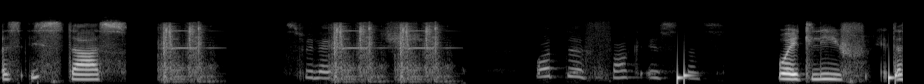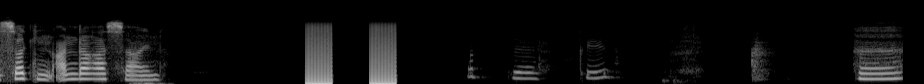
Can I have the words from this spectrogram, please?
Was ist das? Was für eine. What the fuck ist das? Wait, leave. Das sollte ein anderer sein. Der, okay. Hä?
